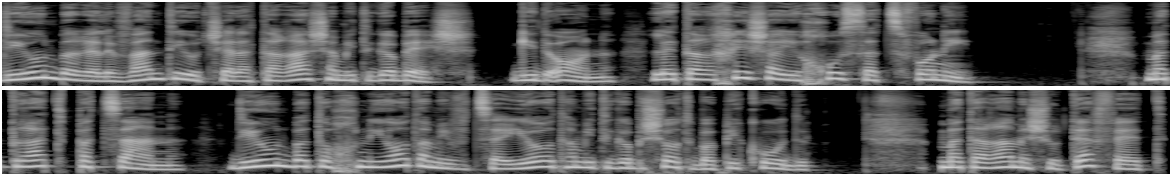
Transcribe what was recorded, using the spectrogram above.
דיון ברלוונטיות של התר"ש המתגבש, גדעון, לתרחיש הייחוס הצפוני. מטרת פצ"ן, דיון בתוכניות המבצעיות המתגבשות בפיקוד. מטרה משותפת,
